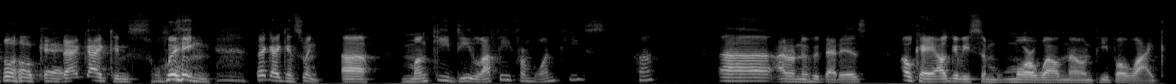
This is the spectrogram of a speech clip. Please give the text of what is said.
okay. That guy can swing. That guy can swing. Uh, Monkey D. Luffy from One Piece, huh? Uh, I don't know who that is. Okay, I'll give you some more well-known people like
